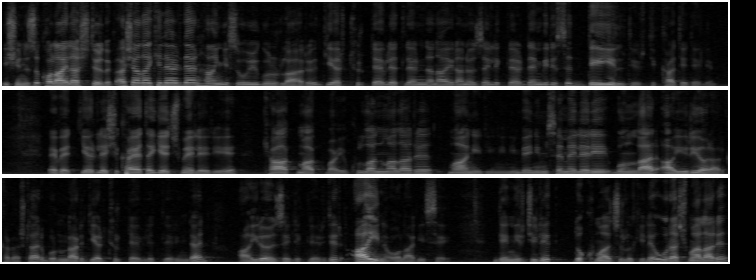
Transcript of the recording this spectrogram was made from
İşinizi kolaylaştırdık. Aşağıdakilerden hangisi Uygurları diğer Türk devletlerinden ayıran özelliklerden birisi değildir? Dikkat edelim. Evet, yerleşik hayata geçmeleri, kağıt matbaayı kullanmaları, mani dinini benimsemeleri bunlar ayırıyor arkadaşlar. Bunlar diğer Türk devletlerinden ayrı özellikleridir. Aynı olan ise demircilik, dokumacılık ile uğraşmaları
